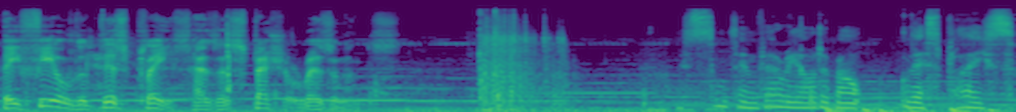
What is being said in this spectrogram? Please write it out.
They feel that this place has a special resonance. There's something very odd about this place.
